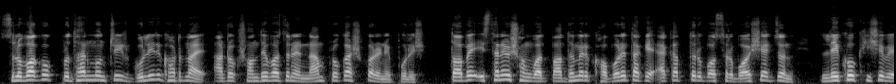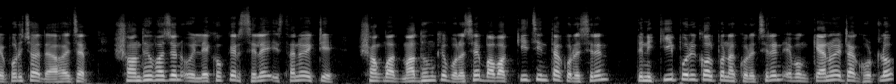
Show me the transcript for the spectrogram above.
স্লোভাকক প্রধানমন্ত্রীর গুলির ঘটনায় আটক সন্দেহভাজনের নাম প্রকাশ করেনি পুলিশ। তবে স্থানীয় সংবাদ মাধ্যমের খবরে তাকে একাত্তর বছর বয়সী একজন লেখক হিসেবে পরিচয় দেওয়া হয়েছে। সন্দেহভাজন ওই লেখকের ছেলে স্থানীয় একটি সংবাদ মাধ্যমকে বলেছে, বাবা, কি চিন্তা করেছিলেন? তিনি কি পরিকল্পনা করেছিলেন এবং কেন এটা ঘটল?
